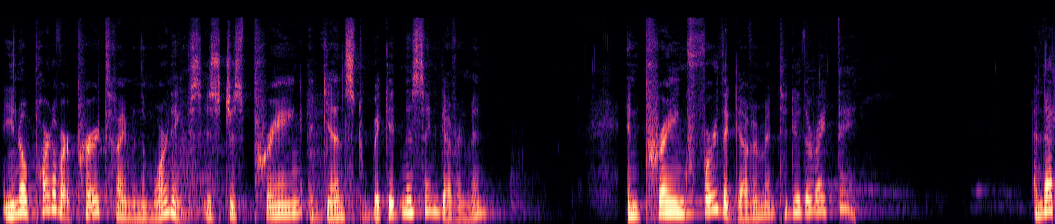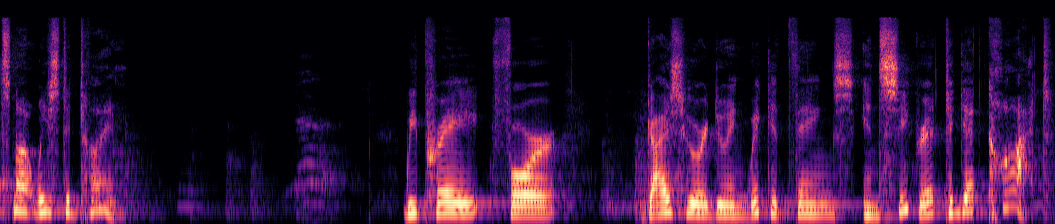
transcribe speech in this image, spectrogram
And you know, part of our prayer time in the mornings is just praying against wickedness in government and praying for the government to do the right thing. And that's not wasted time. We pray for guys who are doing wicked things in secret to get caught.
